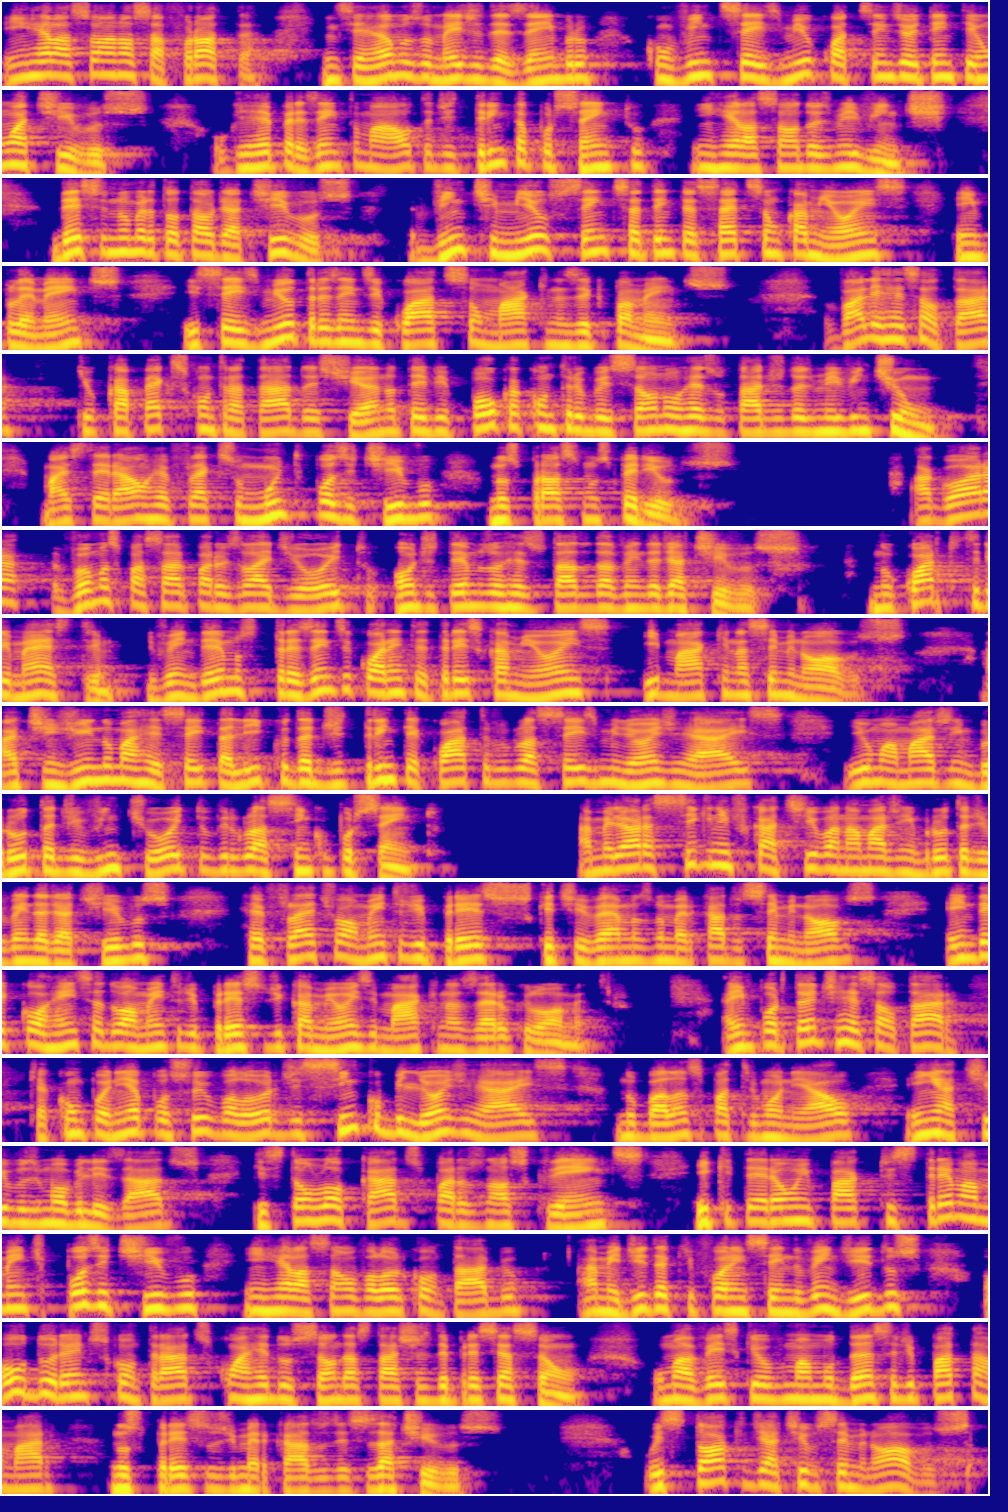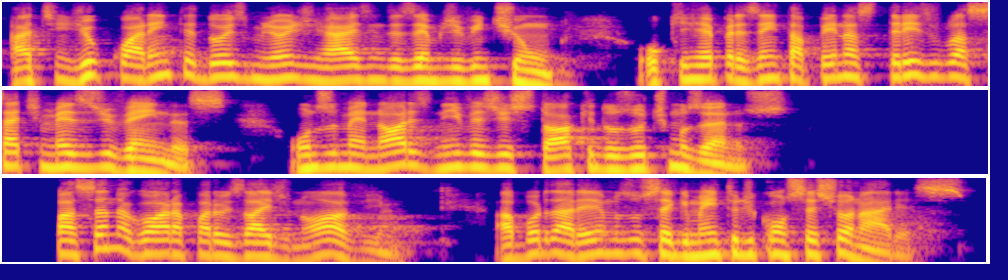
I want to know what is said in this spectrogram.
Em relação à nossa frota, encerramos o mês de dezembro com 26.481 ativos, o que representa uma alta de 30% em relação a 2020. Desse número total de ativos, 20.177 são caminhões e implementos e 6.304 são máquinas e equipamentos. Vale ressaltar que o CAPEX contratado este ano teve pouca contribuição no resultado de 2021, mas terá um reflexo muito positivo nos próximos períodos. Agora, vamos passar para o slide 8, onde temos o resultado da venda de ativos. No quarto trimestre, vendemos 343 caminhões e máquinas seminovos, atingindo uma receita líquida de 34,6 milhões de reais e uma margem bruta de 28,5%. A melhora significativa na margem bruta de venda de ativos reflete o aumento de preços que tivemos no mercado seminovos em decorrência do aumento de preço de caminhões e máquinas zero quilômetro. É importante ressaltar que a companhia possui o valor de 5 bilhões de reais no balanço patrimonial em ativos imobilizados que estão locados para os nossos clientes e que terão um impacto extremamente positivo em relação ao valor contábil à medida que forem sendo vendidos ou durante os contratos com a redução das taxas de depreciação, uma vez que houve uma mudança de patamar nos preços de mercado desses ativos. O estoque de ativos seminovos atingiu 42 milhões de reais em dezembro de 21, o que representa apenas 3,7 meses de vendas, um dos menores níveis de estoque dos últimos anos. Passando agora para o slide 9, abordaremos o segmento de concessionárias.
